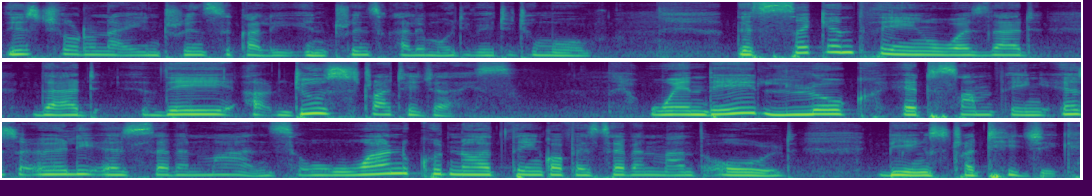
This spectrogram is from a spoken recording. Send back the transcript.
These children are intrinsically, intrinsically motivated to move. The second thing was that, that they uh, do strategize. When they look at something as early as seven months, one could not think of a seven month old being strategic.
